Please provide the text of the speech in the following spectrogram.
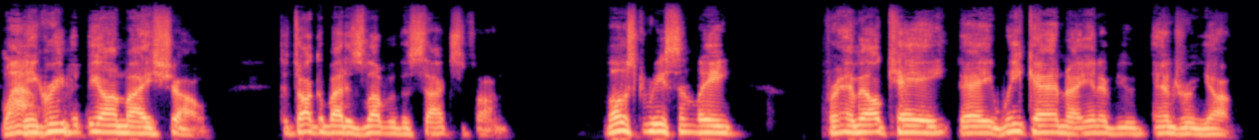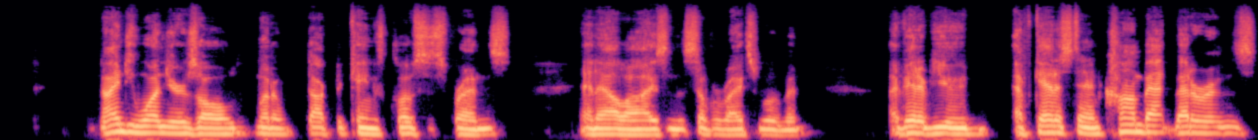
Wow. He agreed to be on my show to talk about his love of the saxophone. Most recently, for MLK Day weekend, I interviewed Andrew Young, 91 years old, one of Dr. King's closest friends and allies in the civil rights movement. I've interviewed Afghanistan combat veterans,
